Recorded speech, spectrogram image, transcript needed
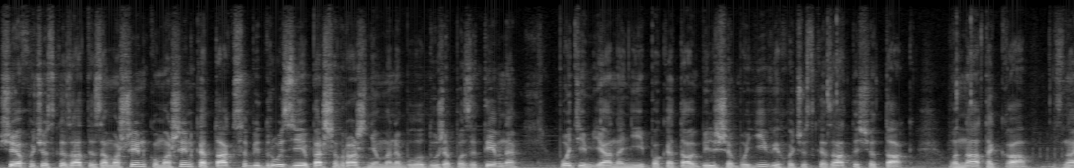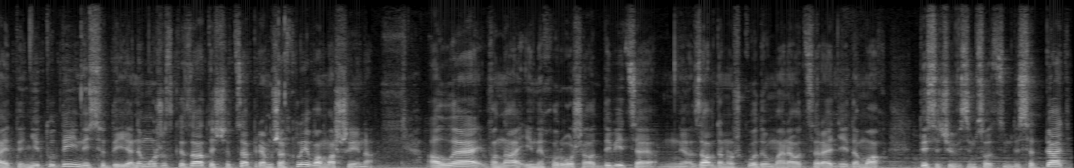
Що я хочу сказати за машинку? Машинка так собі, друзі. Перше враження в мене було дуже позитивне. Потім я на ній покатав більше боїв і хочу сказати, що так. Вона така, знаєте, ні туди, ні сюди. Я не можу сказати, що це прям жахлива машина. Але вона і не хороша. От дивіться, завдано шкоди у мене от середній дамаг 1875,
